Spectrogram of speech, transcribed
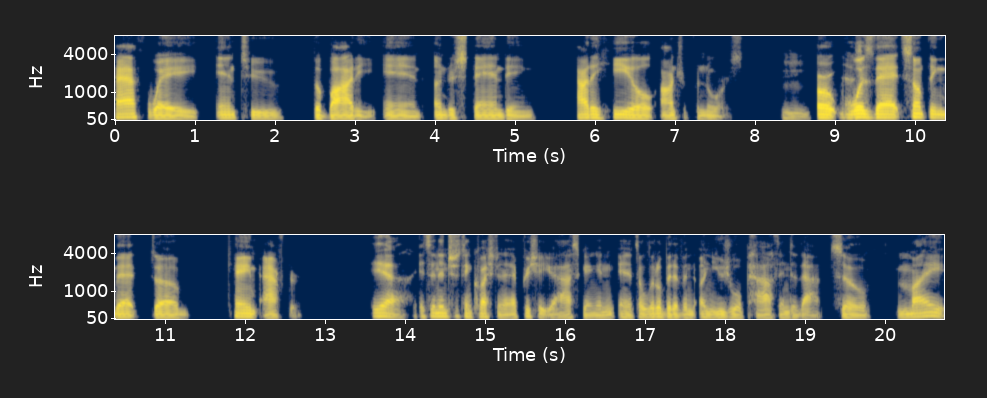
pathway into the body and understanding how to heal entrepreneurs? Mm. Or was that something that, um, came after? Yeah, it's an interesting question, and I appreciate you asking, and and it's a little bit of an unusual path into that. So my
